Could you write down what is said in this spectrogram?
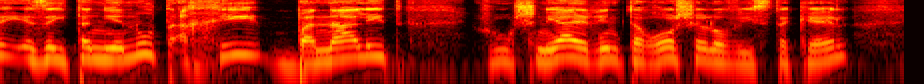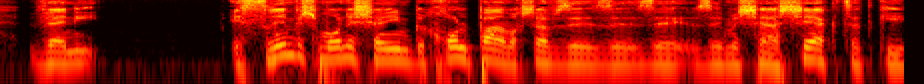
איזו התעניינות הכי בנאלית, שהוא שנייה הרים את הראש שלו והסתכל, ואני... 28 שנים בכל פעם, עכשיו זה, זה, זה, זה משעשע קצת, כי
